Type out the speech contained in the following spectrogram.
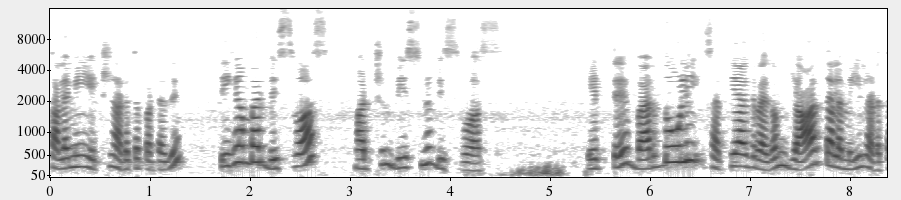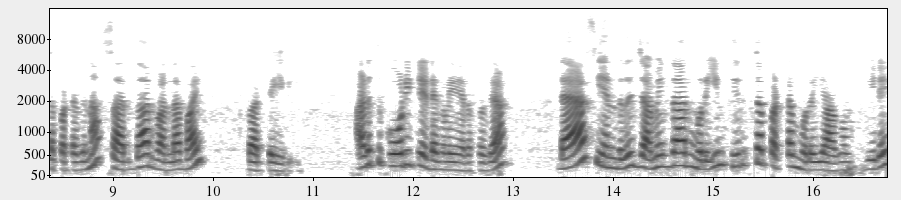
தலைமையேற்று நடத்தப்பட்டது? திகம்பர் பிஸ்வாஸ் மற்றும் விஷ்ணு பிஸ்வாஸ். எட்டு பர்தோலி சத்தியாகிரகம் யார் தலைமையில் நடத்தப்பட்டதுன்னா சர்தார் வல்லபாய் பட்டேல். அடுத்து கோடிட்ட இடங்களை நிரப்புக. டேஸ் என்பது ஜமீன்தார் முறையின் திருத்தப்பட்ட முறையாகும். விடை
